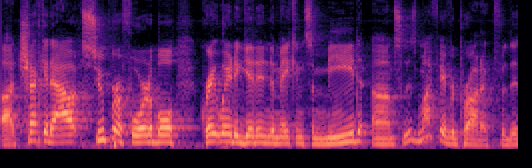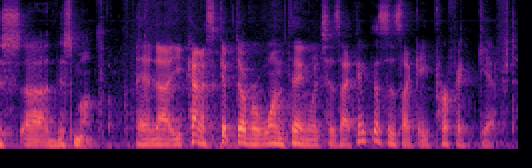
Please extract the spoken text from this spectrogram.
Uh, check it out, super affordable. Great way to get into making some mead. Um, so this is my favorite product for this uh, this month. And uh, you kind of skipped over one thing, which is I think this is like a perfect gift.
